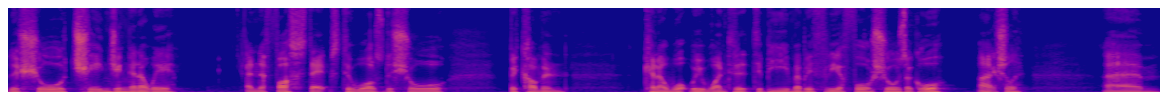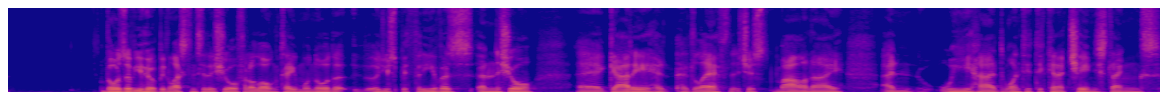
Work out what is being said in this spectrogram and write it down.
the show changing in a way, and the first steps towards the show becoming kind of what we wanted it to be maybe three or four shows ago, actually. Um, those of you who have been listening to the show for a long time will know that there used to be three of us in the show. Uh, Gary had, had left, it's just Mal and I, and we had wanted to kind of change things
